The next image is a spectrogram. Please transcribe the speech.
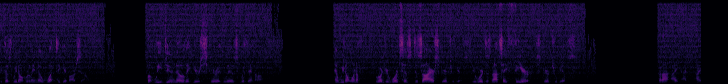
because we don't really know what to give ourselves. But we do know that your spirit lives within us. And we don't want to, Lord, your word says desire spiritual gifts. Your word does not say fear spiritual gifts. But I, I, I,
